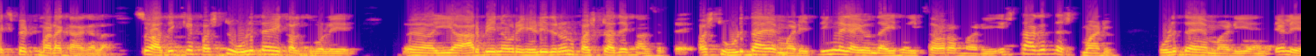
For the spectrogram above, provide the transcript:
ಎಕ್ಸ್ಪೆಕ್ಟ್ ಮಾಡಕ್ ಆಗಲ್ಲ ಸೊ ಅದಕ್ಕೆ ಫಸ್ಟ್ ಉಳಿತಾಯ ಕಲ್ತ್ಕೊಳ್ಳಿ. ಈ ಆರ್ ಬಿ ನವರು ಹೇಳಿದ್ರು ಫಸ್ಟ್ ಅದೇ ಕಾನ್ಸೆಪ್ಟ್ ಫಸ್ಟ್ ಉಳಿತಾಯ ಮಾಡಿ, ತಿಂಗಳಿಗೆ ಒಂದು ಐದು ಐದು ಸಾವಿರ ಮಾಡಿ ಎಷ್ಟಾಗುತ್ತೆ ಅಷ್ಟು ಮಾಡಿ. ಉಳಿತಾಯ ಮಾಡಿ ಅಂತೇಳಿ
